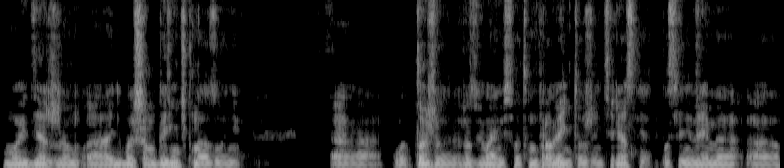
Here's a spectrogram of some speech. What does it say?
Мы держим э, небольшой магазинчик на Озоне. Э, вот тоже развиваемся в этом направлении, тоже интересно. Я в последнее время э,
